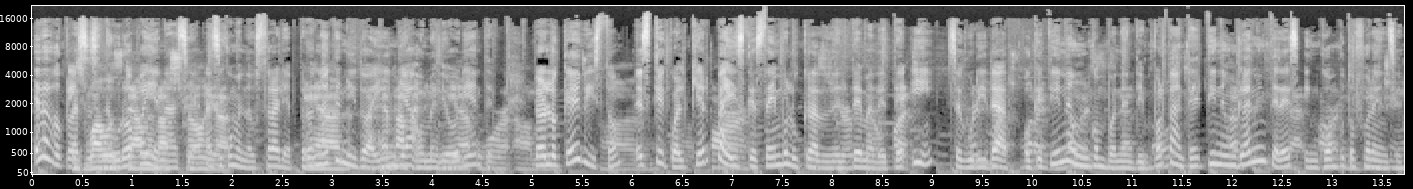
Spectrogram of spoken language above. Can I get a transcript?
He dado clases en Europa y en Asia, así como en Australia, pero no he tenido a India o Medio Oriente. Um, pero lo que he visto uh, es que cualquier país que está involucrado en el tema de TI, seguridad o que tiene un componente importante, tiene un gran interés en cómputo forense.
